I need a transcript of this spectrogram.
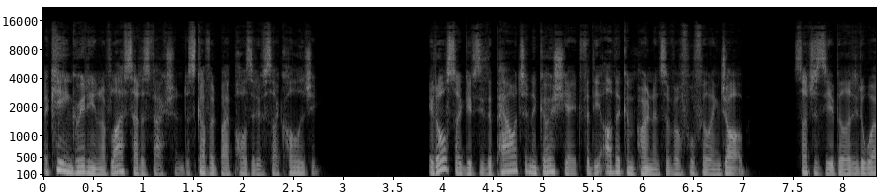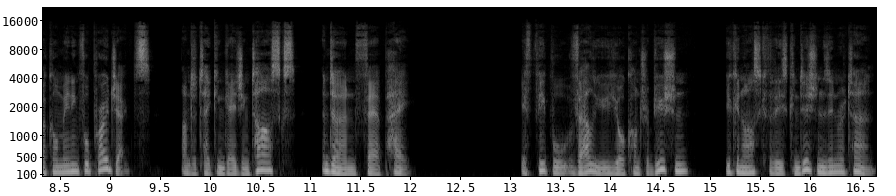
a key ingredient of life satisfaction discovered by positive psychology. It also gives you the power to negotiate for the other components of a fulfilling job, such as the ability to work on meaningful projects, undertake engaging tasks, and earn fair pay. If people value your contribution, you can ask for these conditions in return.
